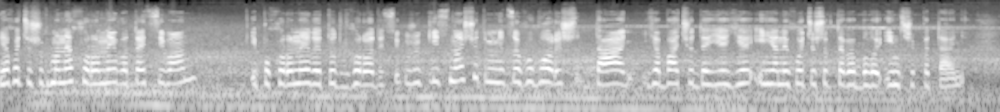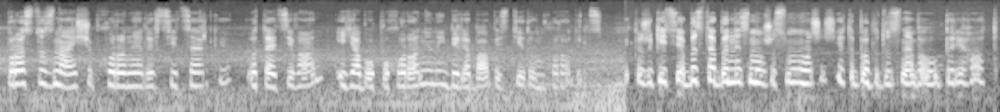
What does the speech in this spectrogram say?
я хочу, щоб мене хоронив отець Іван і похоронили тут в Городиці. Кажу, кісь, нащо ти мені це говориш? Тань, я бачу, де я є, і я не хочу, щоб в тебе було інше питання. Просто знай, щоб хоронили в цій церкві отець Іван, і я був похоронений біля баби з дідом в Городиці. Я кажу, кісь, я без тебе не зможу, зможеш, я тебе буду з неба оберігати.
